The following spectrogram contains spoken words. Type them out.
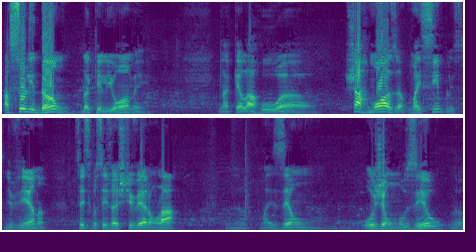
A solidão daquele homem naquela rua charmosa, mas simples de Viena. Não sei se vocês já estiveram lá, né? mas é um hoje é um museu. Né?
